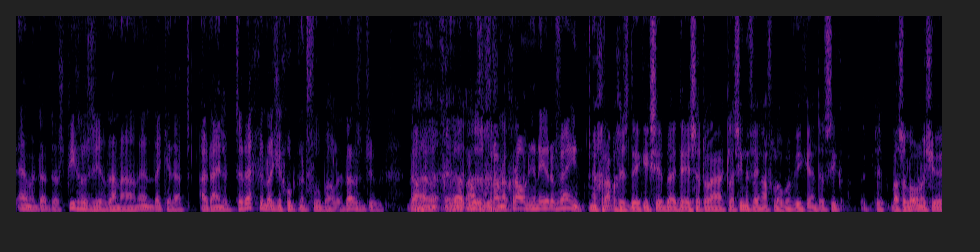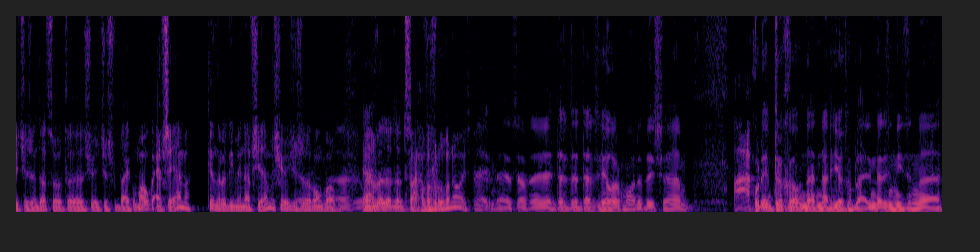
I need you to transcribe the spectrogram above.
Emmen, dat, dat spiegelen ze zich dan aan. En dat je dat uiteindelijk terecht kunt als je goed kunt voetballen. Dat is natuurlijk wel Ja, een en- geweldig en- antwoord grap- naar Groningen en Heerenveen. En grappig is, Dick, ik zit bij DZOA Klassineveen afgelopen weekend. Dat zie ik eh, Barcelona-shirtjes en dat soort eh, shirtjes voorbij komen. Maar ook FCM. Kinderen die met FCM-shirtjes rondlopen. Ja, dat, dat zagen we vroeger nooit. Nee, nee dat, dat, is heel erg mooi. Dat is, ehm, maar goed, in terug naar, naar de jeugdopleiding. Dat is niet een.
